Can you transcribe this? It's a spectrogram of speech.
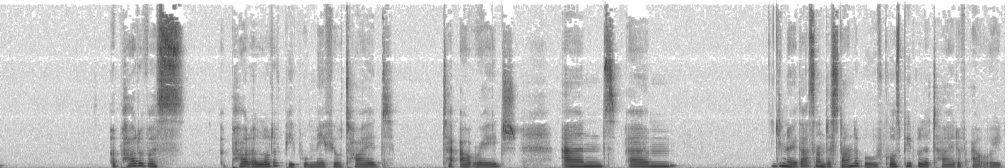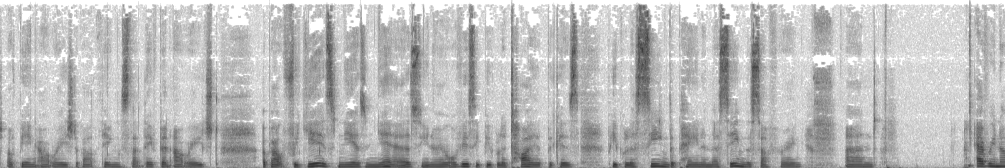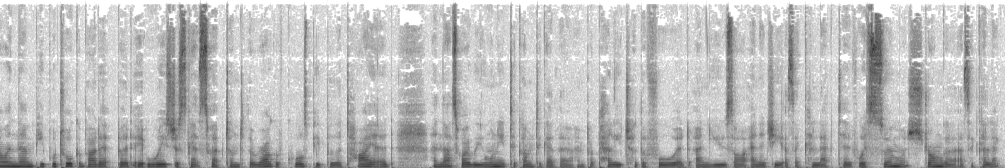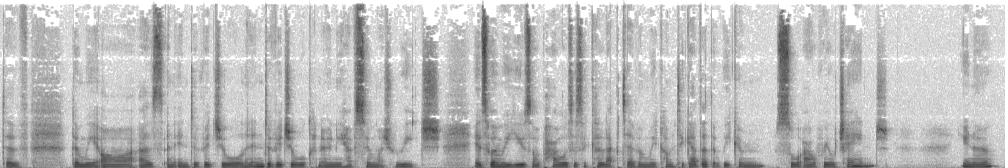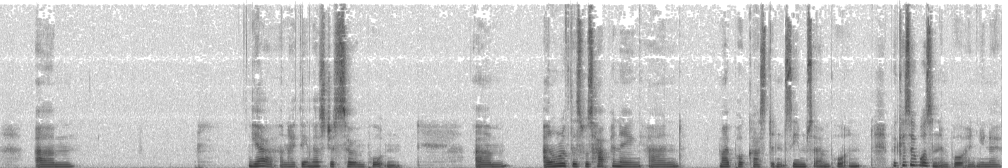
a part of us, a part, a lot of people may feel tired to outrage and um you know that's understandable. Of course people are tired of outrage of being outraged about things that they've been outraged about for years and years and years. You know obviously people are tired because people are seeing the pain and they're seeing the suffering. And every now and then people talk about it, but it always just gets swept under the rug. Of course, people are tired, and that's why we all need to come together and propel each other forward and use our energy as a collective. We're so much stronger as a collective than we are as an individual. An individual can only have so much reach. It's when we use our powers as a collective and we come together that we can sort out real change. You know? Um, yeah, and I think that's just so important. Um, and all of this was happening, and my podcast didn't seem so important because it wasn't important, you know.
